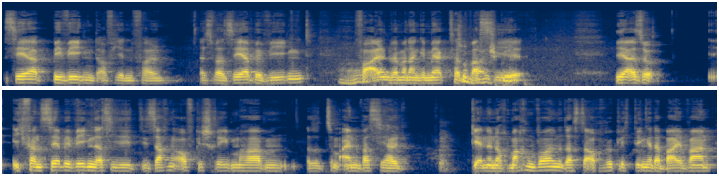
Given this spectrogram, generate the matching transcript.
sehr bewegend auf jeden Fall. Es war sehr bewegend. Aha. Vor allem, wenn man dann gemerkt hat, Zum was Beispiel? sie. Ja, also ich fand es sehr bewegend, dass sie die Sachen aufgeschrieben haben. Also zum einen, was sie halt gerne noch machen wollen und dass da auch wirklich Dinge dabei waren,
